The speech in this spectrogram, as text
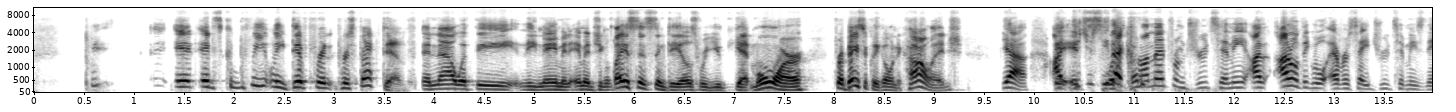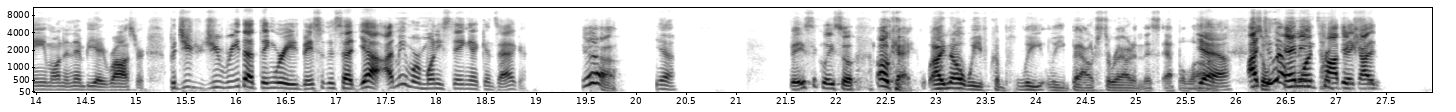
It, it's completely different perspective. And now with the the name and imaging licensing deals where you get more for basically going to college. Yeah, I, It- did you see that comment from Drew Timme? I, I don't think we'll ever say Drew Timme's name on an NBA roster. But did you, did you read that thing where he basically said, "Yeah, I made more money staying at Gonzaga." Yeah. Yeah. Basically, so okay. I know we've completely bounced around in this epilogue. yeah, I so do have one topic. I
